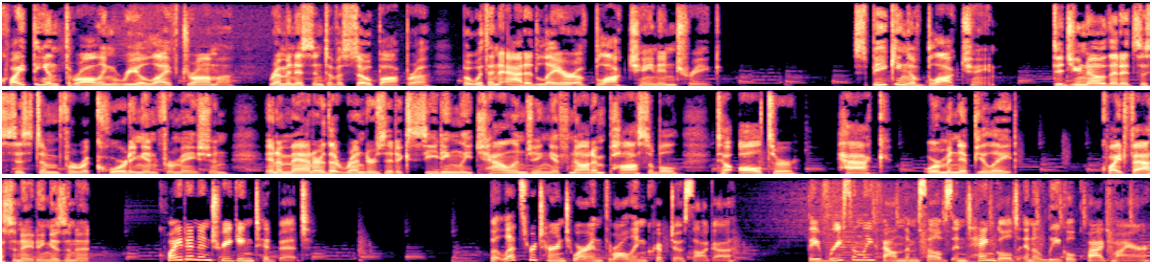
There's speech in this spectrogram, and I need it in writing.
Quite the enthralling real life drama, reminiscent of a soap opera, but with an added layer of blockchain intrigue. Speaking of blockchain, did you know that it's a system for recording information in a manner that renders it exceedingly challenging, if not impossible, to alter, hack, or manipulate? Quite fascinating, isn't it? Quite an intriguing tidbit. But let's return to our enthralling crypto saga. They've recently found themselves entangled in a legal quagmire,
